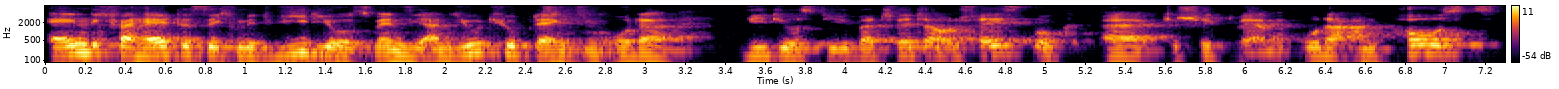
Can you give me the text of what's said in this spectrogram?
Ähnlich verhält es sich mit Videos, wenn Sie an YouTube denken oder Videos, die über Twitter und Facebook äh, geschickt werden oder an Posts,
